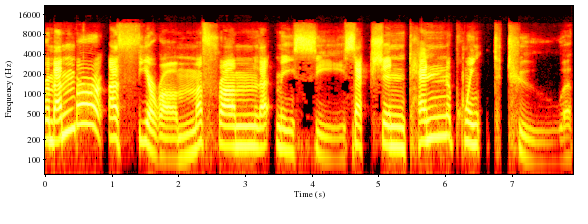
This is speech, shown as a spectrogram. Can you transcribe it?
Remember a theorem from, let me see, section 10.2,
